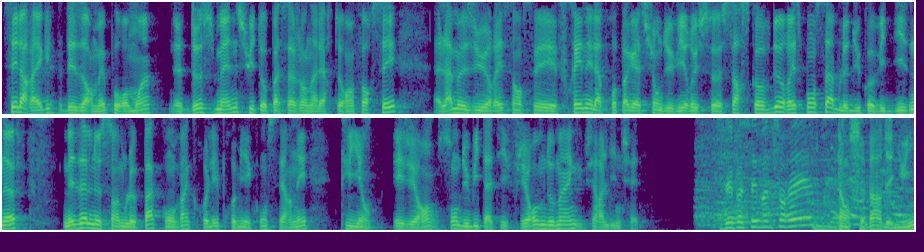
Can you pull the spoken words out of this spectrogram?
C'est la règle désormais pour au moins deux semaines suite au passage en alerte renforcée. La mesure est censée freiner la propagation du virus SARS-CoV-2 responsable du Covid-19, mais elle ne semble pas convaincre les premiers concernés. Clients et gérants sont dubitatifs. Jérôme Domingue, Géraldine Chen. Vous avez passé une bonne soirée Dans ce bar de nuit,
